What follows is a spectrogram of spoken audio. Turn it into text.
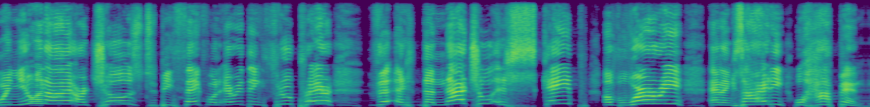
When you and I are chose to be thankful in everything through prayer, the, the natural escape of worry and anxiety will happen.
